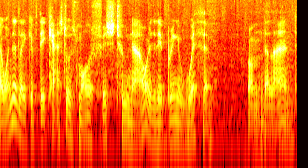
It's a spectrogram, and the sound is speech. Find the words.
I wondered, like, if they catch those smaller fish too now, or did they bring it with them from the land?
